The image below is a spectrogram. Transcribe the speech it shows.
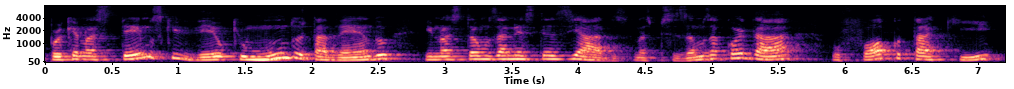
porque nós temos que ver o que o mundo está vendo e nós estamos anestesiados. Nós precisamos acordar, o foco está aqui,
